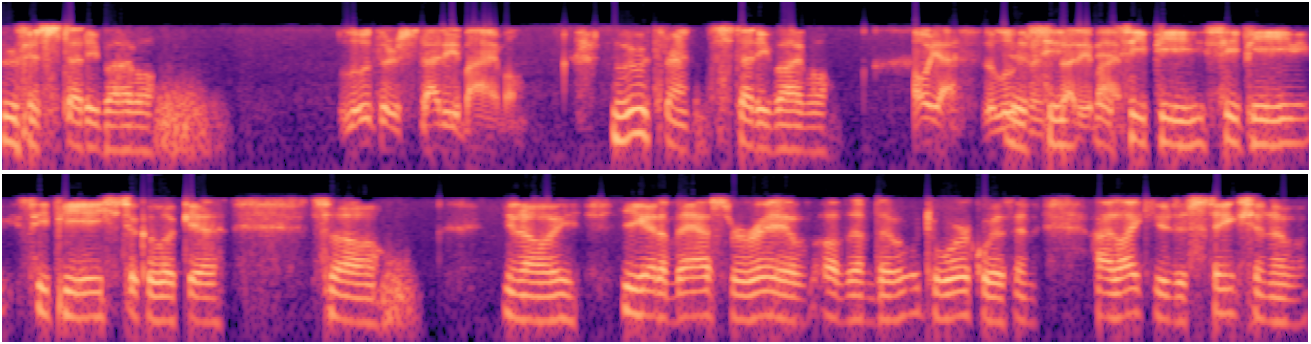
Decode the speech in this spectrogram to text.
Luther's Study Bible. Luther's Study Bible. Lutheran Study Bible. Oh yes, the Lutheran the C- Study Bible. The CP CP CPH took a look at. So, you know, you got a vast array of of them to to work with, and I like your distinction of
